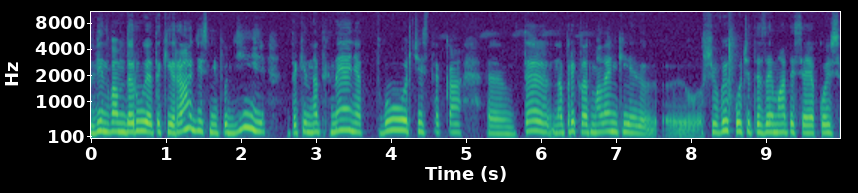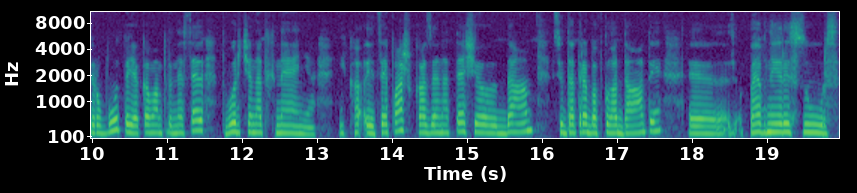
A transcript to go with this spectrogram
він вам дарує такі радісні події, такі натхнення, творчість така. Е, Те, наприклад, маленькі, е, що ви хочете займатися якоюсь роботою, яка вам принесе творче натхнення. І цей паш вказує на те, що да, сюди треба вкладати е, певний ресурс.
